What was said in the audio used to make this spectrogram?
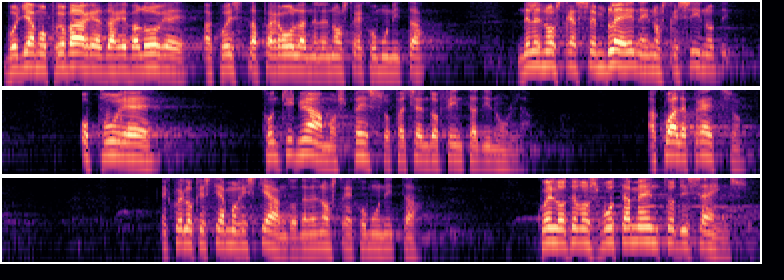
Vogliamo provare a dare valore a questa parola nelle nostre comunità, nelle nostre assemblee, nei nostri sinodi? Oppure continuiamo spesso facendo finta di nulla? A quale prezzo? È quello che stiamo rischiando nelle nostre comunità, quello dello svuotamento di senso.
